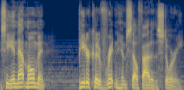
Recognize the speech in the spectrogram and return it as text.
You see, in that moment, Peter could have written himself out of the story.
